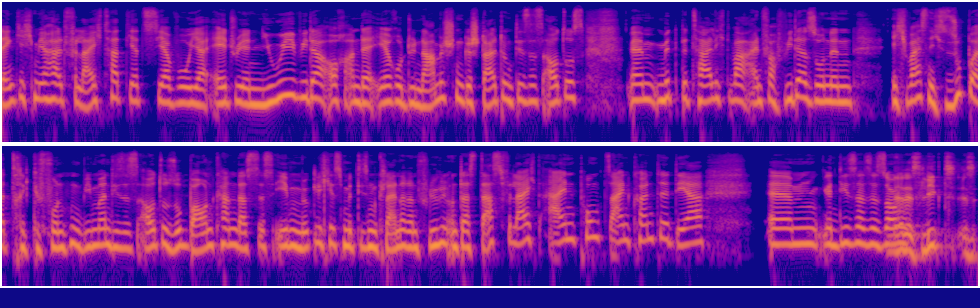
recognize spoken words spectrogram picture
denke ich mir halt, vielleicht hat jetzt ja, wo ja Adrian Newey wieder auch an der aerodynamischen Gestaltung dieses Autos ähm, mit war, einfach wieder so einen, ich weiß nicht, super Trick gefunden, wie man dieses Auto so bauen kann, dass es eben möglich ist mit diesem kleineren Flügel und dass das vielleicht ein Punkt sein könnte, der ähm, in dieser Saison. Ja, das liegt. Es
